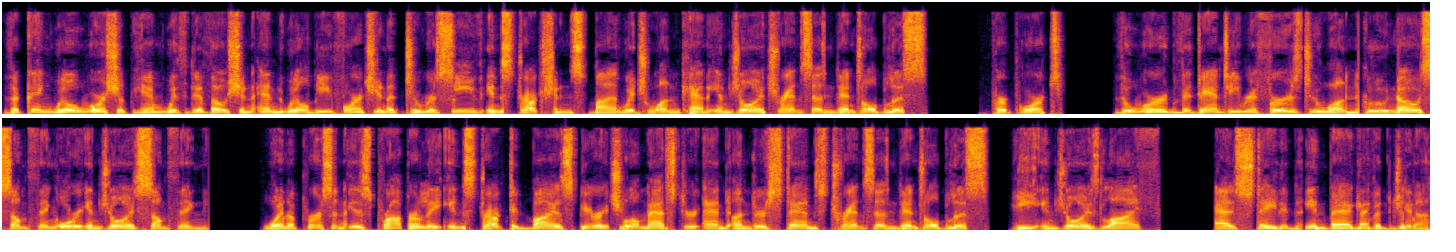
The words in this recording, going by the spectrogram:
The king will worship him with devotion and will be fortunate to receive instructions by which one can enjoy transcendental bliss. Purport The word Vedanti refers to one who knows something or enjoys something. When a person is properly instructed by a spiritual master and understands transcendental bliss, he enjoys life. As stated in Bhagavad Gita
